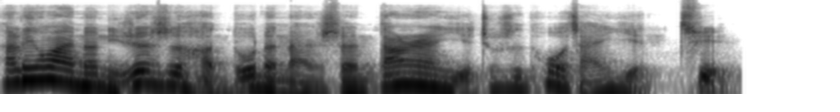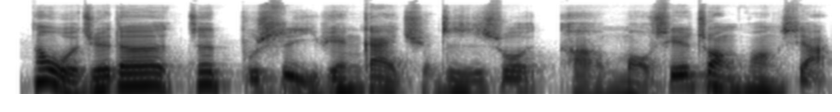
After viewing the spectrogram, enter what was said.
那另外呢，你认识很多的男生，当然也就是拓展眼界。那我觉得这不是以偏概全，只是说啊、某些状况下，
